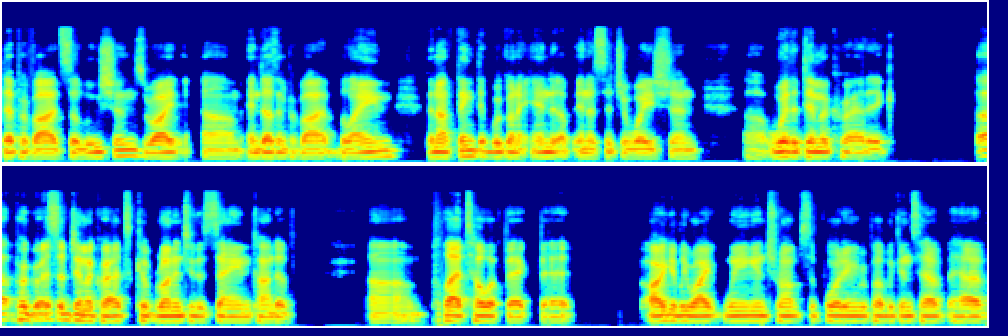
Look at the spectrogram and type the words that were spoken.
that provides solutions right um, and doesn't provide blame then i think that we're going to end up in a situation uh, where the democratic uh, progressive democrats could run into the same kind of um, plateau effect that arguably right wing and trump supporting republicans have have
